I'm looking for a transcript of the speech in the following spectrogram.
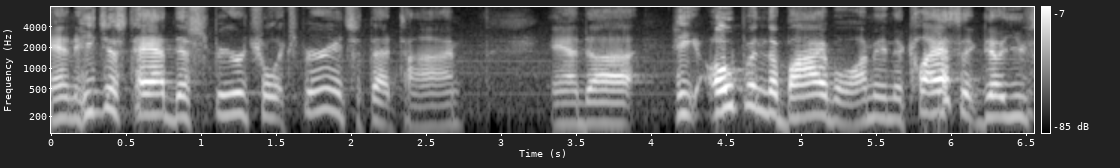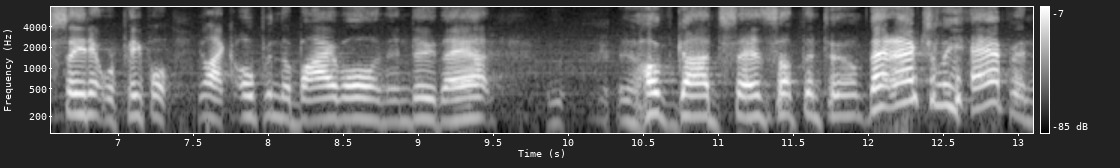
And he just had this spiritual experience at that time. And uh, he opened the Bible. I mean, the classic deal, you've seen it where people like open the Bible and then do that and hope God says something to them. That actually happened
